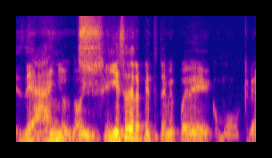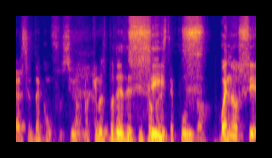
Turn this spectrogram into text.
es de años, ¿no? Y, eso de repente también puede como crear cierta confusión, ¿no? ¿Qué nos puedes decir sobre este punto? Bueno, sí,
